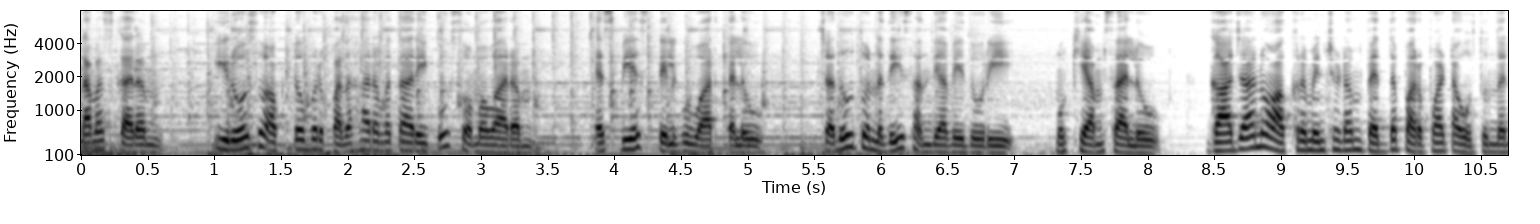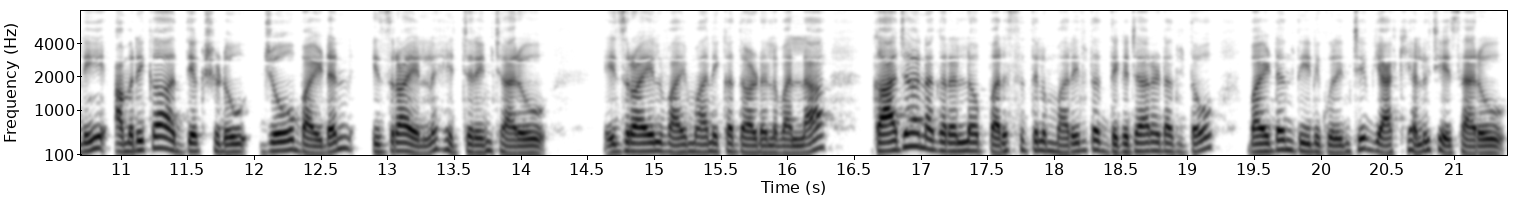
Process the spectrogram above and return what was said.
నమస్కారం. ఈరోజు అక్టోబర్ పదహారవ తారీఖు సోమవారం. ఎస్బీఎస్ తెలుగు వార్తలు. చదువుతున్నది సంధ్యావేదూరి ముఖ్యాంశాలు. గాజాను ఆక్రమించడం పెద్ద పొరపాటు అవుతుందని అమెరికా అధ్యక్షుడు జో బైడెన్ ఇజ్రాయెల్ను హెచ్చరించారు. ఇజ్రాయెల్ వైమానిక దాడుల వల్ల గాజా నగరంలో పరిస్థితులు మరింత దిగజారడంతో బైడెన్ దీని గురించి వ్యాఖ్యలు చేశారు.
